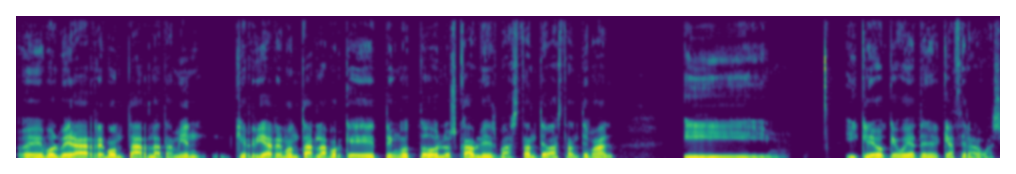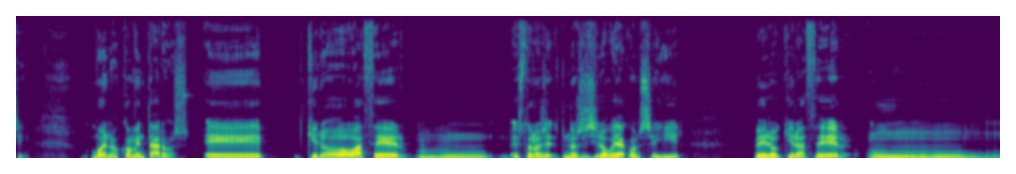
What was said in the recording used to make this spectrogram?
volver a remontarla. También querría remontarla porque tengo todos los cables bastante, bastante mal. Y, y creo que voy a tener que hacer algo así. Bueno, comentaros quiero hacer. Mm, esto no sé, no sé, si lo voy a conseguir. Pero quiero hacer una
